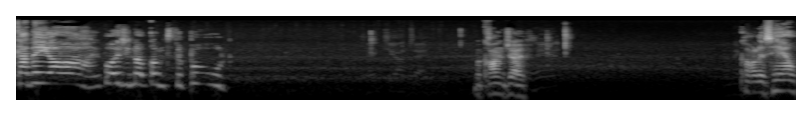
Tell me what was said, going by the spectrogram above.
Gabby, oh, why has he not gone to the ball? McConjo. Carlos Gil.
